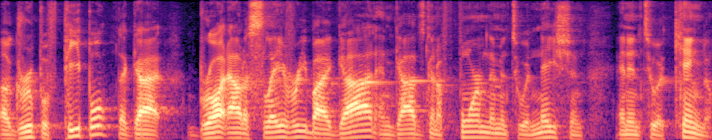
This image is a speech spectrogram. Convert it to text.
a group of people that got brought out of slavery by God, and God's going to form them into a nation and into a kingdom.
